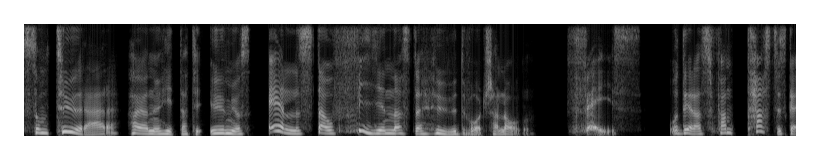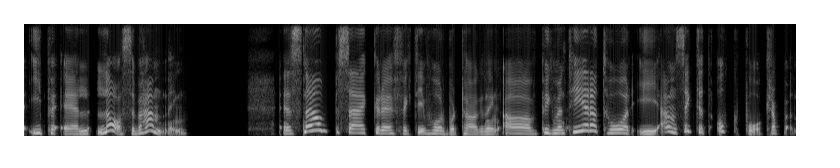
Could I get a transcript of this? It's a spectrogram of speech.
Som tur är har jag nu hittat till Umeås äldsta och finaste hudvårdssalong. Face och deras fantastiska IPL laserbehandling. En snabb, säker och effektiv hårborttagning av pigmenterat hår i ansiktet och på kroppen.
